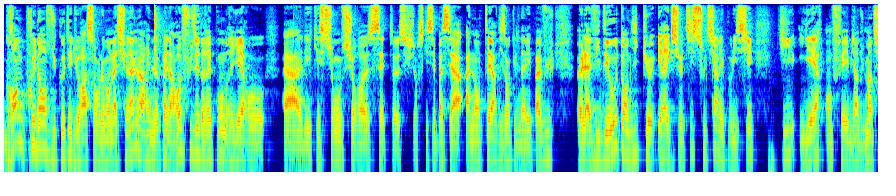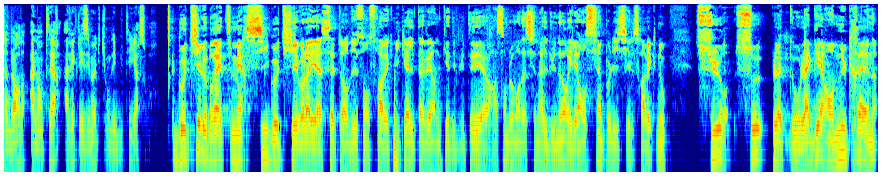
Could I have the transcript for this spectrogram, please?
Grande prudence du côté du Rassemblement national. Marine Le Pen a refusé de répondre hier aux, à les questions sur, euh, cette, sur ce qui s'est passé à, Nanterre, disant qu'elle n'avait pas vu euh, la vidéo, tandis que Éric Ciotti soutient les policiers qui, hier, ont fait eh bien, du maintien de l'ordre à Nanterre avec les émeutes qui ont débuté hier soir. Gauthier Lebret, merci Gauthier. Voilà, et à 7h10, on sera avec Michael Taverne, qui est député euh, Rassemblement national du Nord. Il est ancien policier, il sera avec nous sur ce plateau. La guerre en Ukraine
